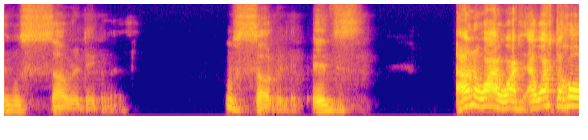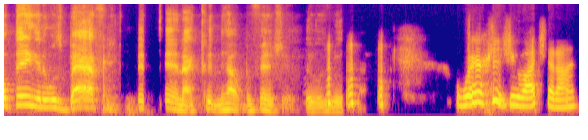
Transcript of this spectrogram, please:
it was so ridiculous. It was so ridiculous. It's I don't know why I watched. I watched the whole thing, and it was bad from ten. I couldn't help but finish it. It was really bad. Where did you watch it on?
